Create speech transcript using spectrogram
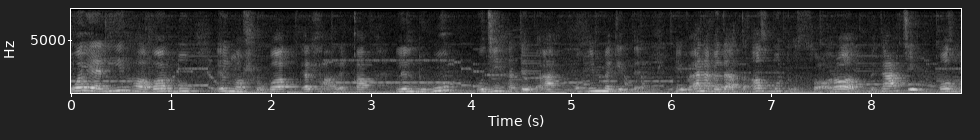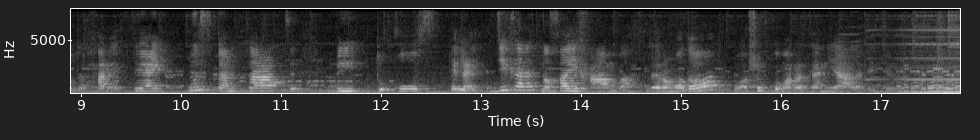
ويليها برضو المشروبات الحارقة للدهون ودي هتبقى مهمة جدا. يبقى أنا بدأت أظبط السعرات بتاعتي وأظبط الحرق بتاعي واستمتعت بطقوس العيد. دي كانت نصايح عامة لرمضان وأشوفكم مرة تانية على فيديو.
